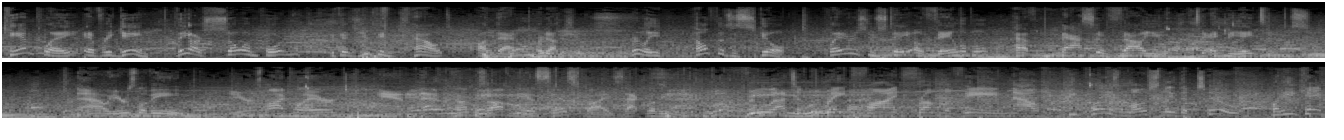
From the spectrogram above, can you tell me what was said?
can play every game. They are so important because you can count on that production. Really, health is a skill. Players who stay available have massive value to NBA teams. Now here's LaVine. Here's my player. And that comes off the assist by Zach LaVine. Ooh, that's a great find from LaVine. Now, he plays mostly the two, but he came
